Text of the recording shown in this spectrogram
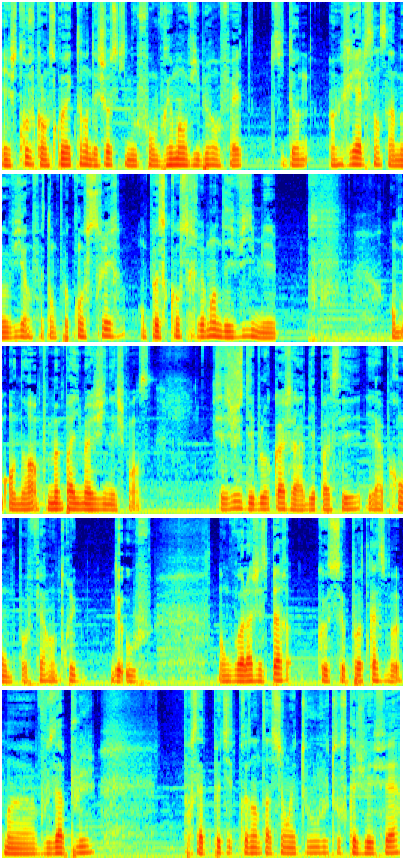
Et je trouve qu'en se connectant à des choses qui nous font vraiment vibrer, en fait, qui donnent un réel sens à nos vies, en fait, on peut construire, on peut se construire vraiment des vies, mais on ne peut même pas imaginer, je pense. C'est juste des blocages à dépasser et après on peut faire un truc de ouf. Donc voilà, j'espère que ce podcast vous a plu pour cette petite présentation et tout, tout ce que je vais faire.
